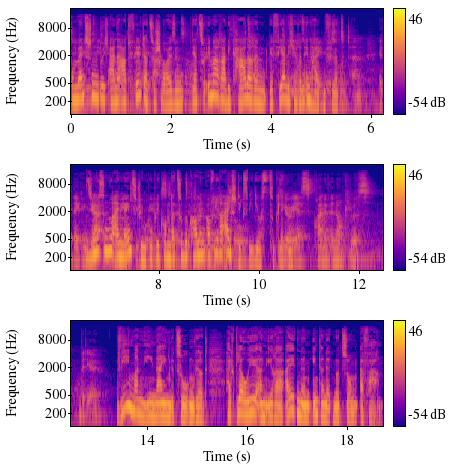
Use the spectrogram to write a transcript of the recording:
um Menschen durch eine Art Filter zu schleusen, der zu immer radikaleren, gefährlicheren Inhalten führt. Sie müssen nur ein Mainstream-Publikum dazu bekommen, auf ihre Einstiegsvideos zu klicken. Wie man hineingezogen wird, hat Chloe an ihrer eigenen Internetnutzung erfahren.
